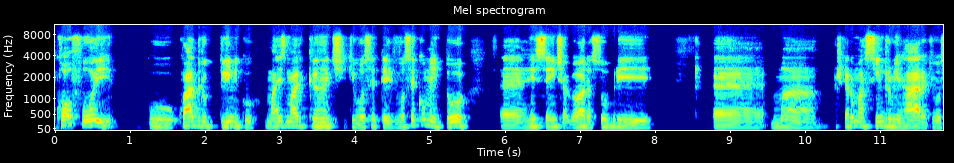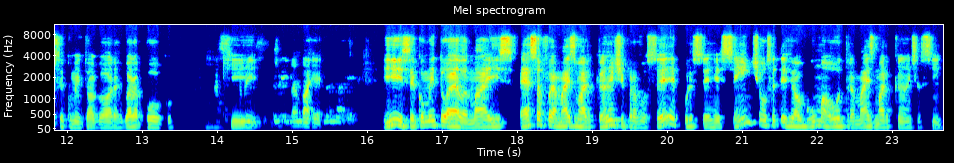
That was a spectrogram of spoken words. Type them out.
qual foi o quadro clínico mais marcante que você teve? Você comentou é, recente agora sobre é, uma, acho que era uma síndrome rara que você comentou agora, agora há pouco, que isso, você comentou ela, mas essa foi a mais marcante para você por ser recente ou você teve alguma outra mais marcante assim?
